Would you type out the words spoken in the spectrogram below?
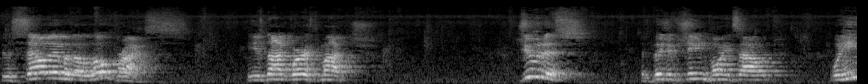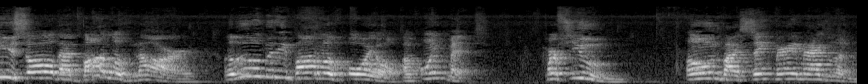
To sell him at a low price. He's not worth much. Judas, as Bishop Sheen points out, when he saw that bottle of nard, a little bitty bottle of oil, of ointment, perfume, owned by St. Mary Magdalene,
